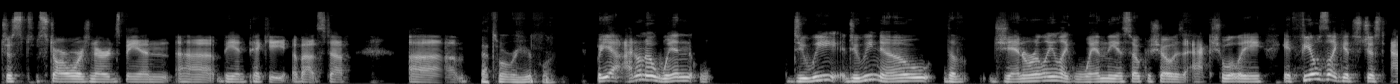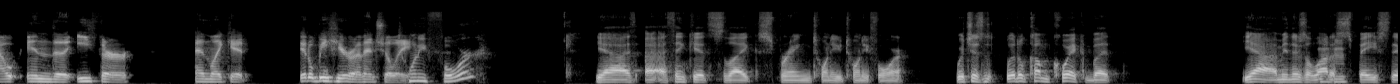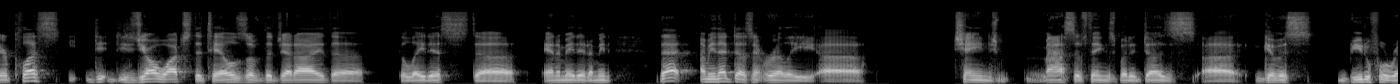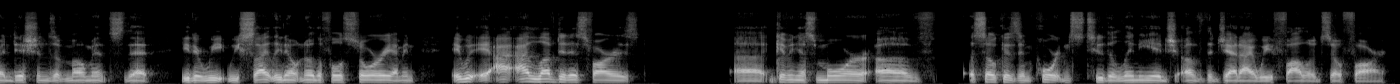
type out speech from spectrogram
just Star Wars nerds being uh being picky about stuff. Um, that's what we're here for. But yeah, I don't know when do we do we know the generally like when the Ahsoka show is actually it feels like it's just out in the ether and like it it'll be here eventually 24 yeah I, I think it's like spring 2024 which is it'll come quick but yeah i mean there's a lot mm-hmm. of space there plus did, did y'all watch the tales of the jedi the the latest uh animated i mean that i mean that doesn't really uh change massive things, but it does uh, give us beautiful renditions of moments that either we we slightly don't know the full story. I mean, it, it I, I loved it as far as uh, giving us more of Ahsoka's importance to the lineage of the Jedi we've followed so far.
